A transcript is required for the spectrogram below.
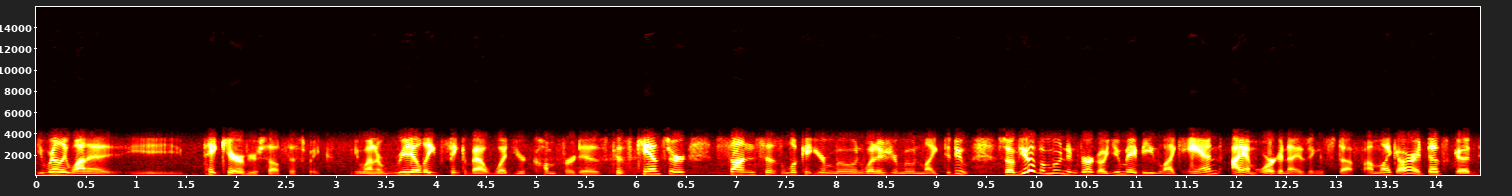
you really want to take care of yourself this week. You want to really think about what your comfort is because Cancer sun says, look at your moon. What does your moon like to do? So if you have a moon in Virgo, you may be like, Anne, I am organizing stuff. I'm like, all right, that's good.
